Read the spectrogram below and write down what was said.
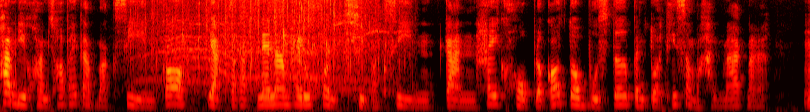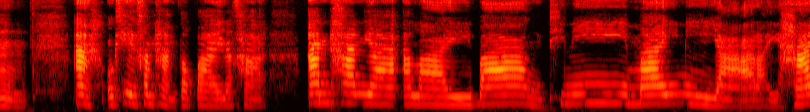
ความดีความชอบให้กับวัคซีน ก็อยากจะแนะนำให้ทุกคนฉีดวัคซีนกันให้ครบ แล้วก็ตัวบูสเตอร์เป็นตัวที่สำคัญมากนะ อืม อะ โอเคคำถามต่อไปนะคะ อันทานยาอะไรบ้างที่นี่ไม่มียาอะไรให้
